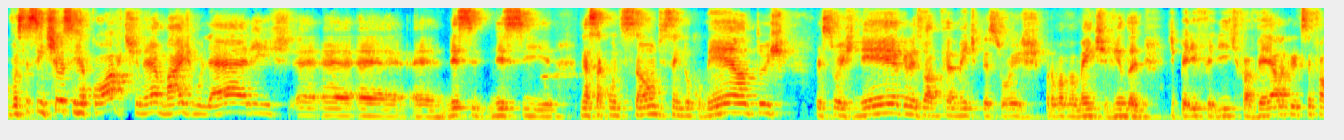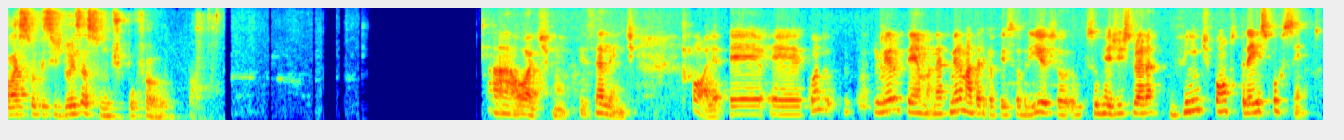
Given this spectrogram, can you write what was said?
Você sentiu esse recorte, né? Mais mulheres é, é, é, é, nesse, nesse, nessa condição de sem documentos, pessoas negras, obviamente pessoas provavelmente vindas de periferia, de favela. Eu queria que você falasse sobre esses dois assuntos, por favor. Ah, ótimo, excelente. Olha, é, é, quando o primeiro tema, né, a primeira matéria que eu fiz sobre isso, o subregistro era 20,3%.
